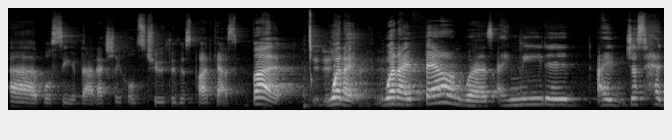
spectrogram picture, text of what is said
Uh, we'll see if that actually holds true through this podcast. But what I what. I found was I needed. I just had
